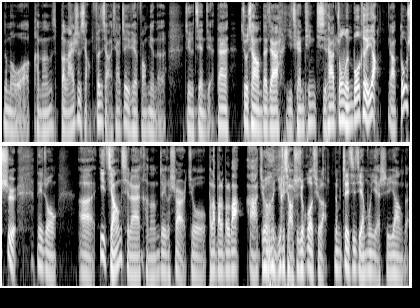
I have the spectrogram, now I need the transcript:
那么我可能本来是想分享一下这些方面的这个见解，但就像大家以前听其他中文播客一样啊，都是那种。啊，一讲起来，可能这个事儿就巴拉巴拉巴拉巴啊，就 一个小时就过去了。那么这期节目也是一样的，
